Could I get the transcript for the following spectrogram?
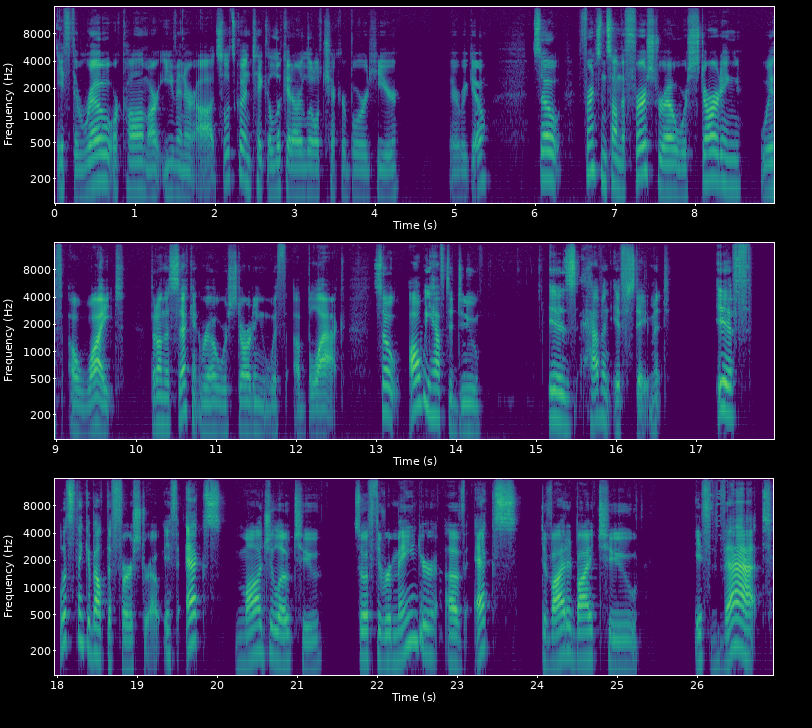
if the row or column are even or odd. So let's go ahead and take a look at our little checkerboard here. There we go. So for instance, on the first row, we're starting with a white, but on the second row, we're starting with a black. So all we have to do is have an if statement. If, let's think about the first row. If x modulo 2, so if the remainder of x divided by 2, if that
